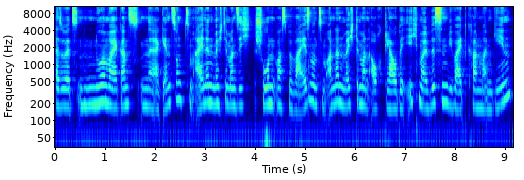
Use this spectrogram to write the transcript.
also jetzt nur mal ganz eine Ergänzung. Zum einen möchte man sich schon was beweisen und zum anderen möchte man auch, glaube ich, mal wissen, wie weit kann man gehen,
